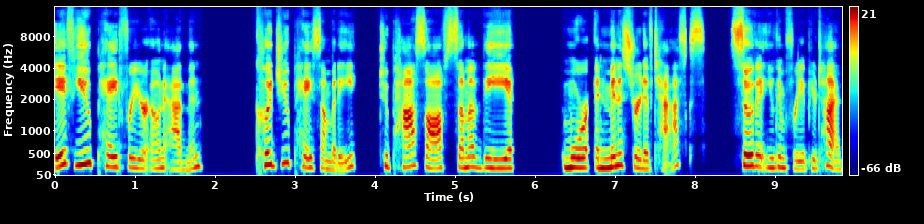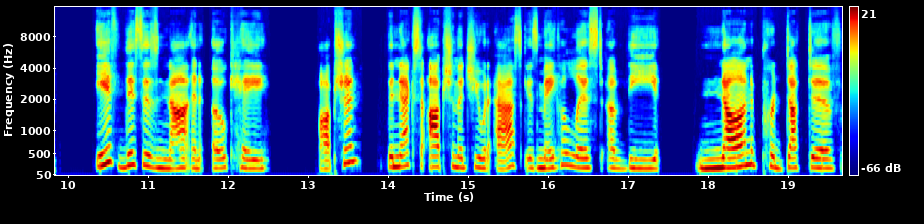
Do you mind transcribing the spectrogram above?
if you paid for your own admin, could you pay somebody to pass off some of the more administrative tasks so that you can free up your time? If this is not an okay option, the next option that you would ask is make a list of the non productive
